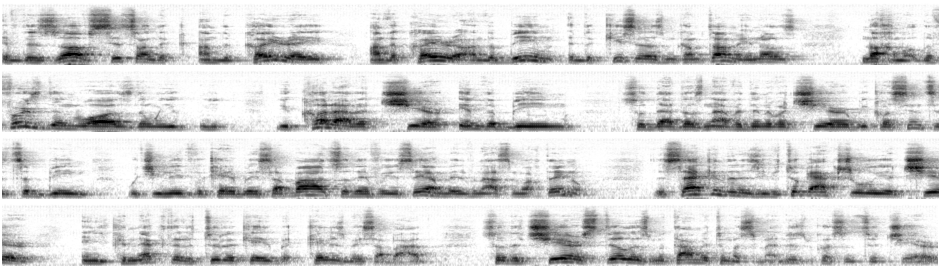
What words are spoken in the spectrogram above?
If the zov sits on the on the koire, on the koire, on the beam, the kisa doesn't come tummy. You know, nachmal. The first din was that when you, you, you cut out a chair in the beam, so that doesn't have a din of a chair because since it's a beam which you need for keir beisabat, so therefore you say I'm made The second din is if you took actually a chair and you connected it to the keir beisabat, so the chair still is matame to because it's a chair.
